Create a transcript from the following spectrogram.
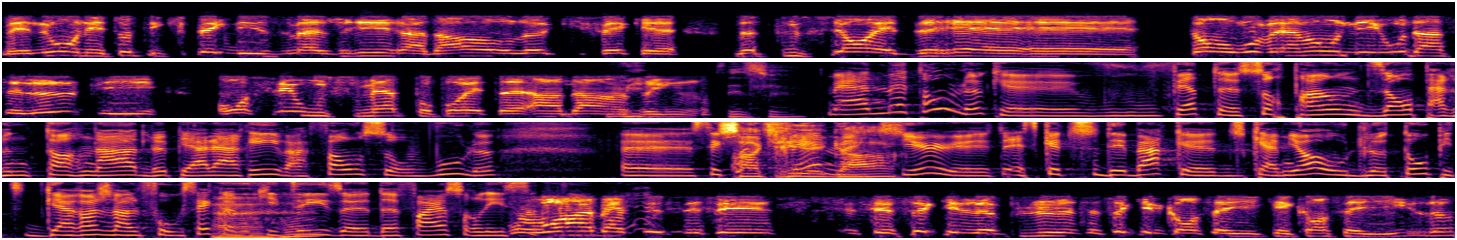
Mais nous, on est tous équipés avec des imageries radar, là, qui fait que notre position est tu sais, on voit vraiment on est où dans la cellule, puis on sait où se mettre pour pas être en danger. C'est sûr. Mais admettons là, que vous vous faites surprendre, disons, par une tornade, là, puis elle arrive, elle fonce sur vous. Là. Euh, c'est quoi Sans tu crier fais. Mathieu? Euh, Est-ce que tu débarques euh, du camion ou de l'auto puis tu te garoches dans le fossé, comme qu'ils Uh-huh. disent euh, de faire sur les sites? Ouais, ben c'est c'est- c'est- c'est ça qui est le plus, c'est ça qui est le conseillé, qui est conseillé là.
